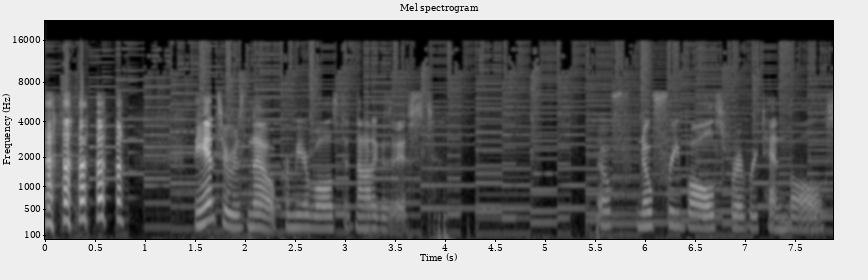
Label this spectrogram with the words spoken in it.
the answer is no. Premier Balls did not exist. No, no free balls for every 10 balls.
